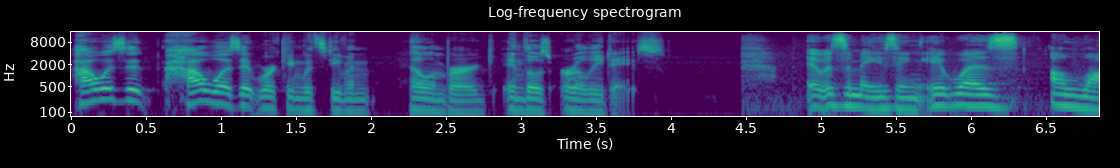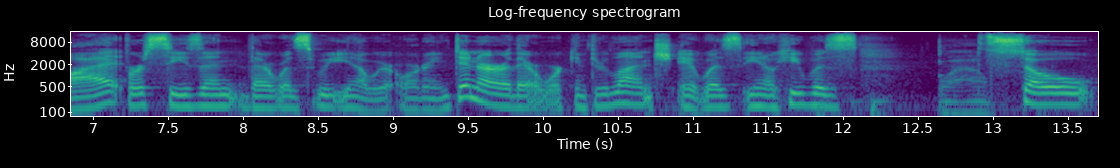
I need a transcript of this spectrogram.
how was it? How was it working with Stephen Hillenburg in those early days? it was amazing. It was a lot. First season, there was we, you know, we were ordering dinner. They were working through lunch. It was, you know, he was wow so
